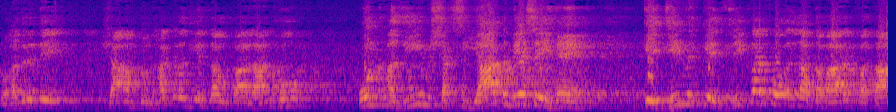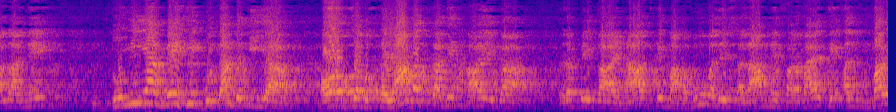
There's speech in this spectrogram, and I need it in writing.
तो हज़रत शाह अब्दुल हक रज़ी अल्लाह हो उन अजीम शख्सियात में से हैं कि जिनके ज़िक्र को अल्लाह तबारक वाली ने दुनिया में ही बुलंद किया और जब कयामत का दिन आएगा रब कायनात के महबूब सलाम ने फरमाया कि अलमर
